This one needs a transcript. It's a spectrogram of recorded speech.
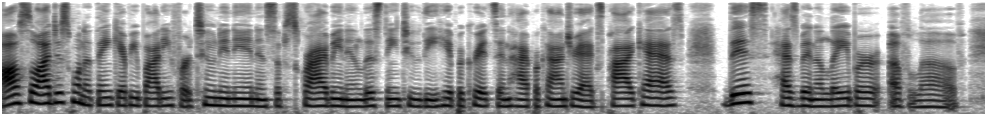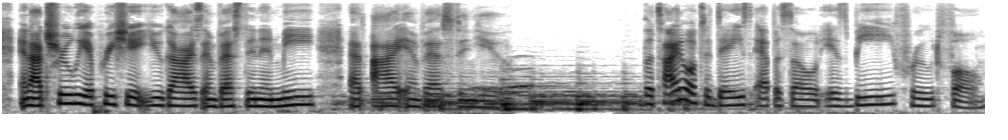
Also, I just want to thank everybody for tuning in and subscribing and listening to the Hypocrites and Hypochondriacs podcast. This has been a labor of love, and I truly appreciate you guys investing in me as I invest in you. The title of today's episode is Be Fruitful.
